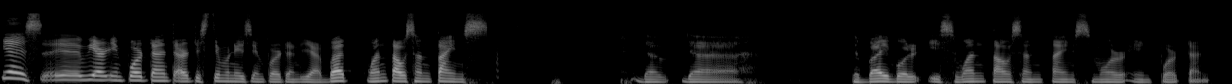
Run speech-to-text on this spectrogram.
yes, uh, we are important. Our testimony is important. Yeah. But 1,000 times the, the, the Bible is 1,000 times more important.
